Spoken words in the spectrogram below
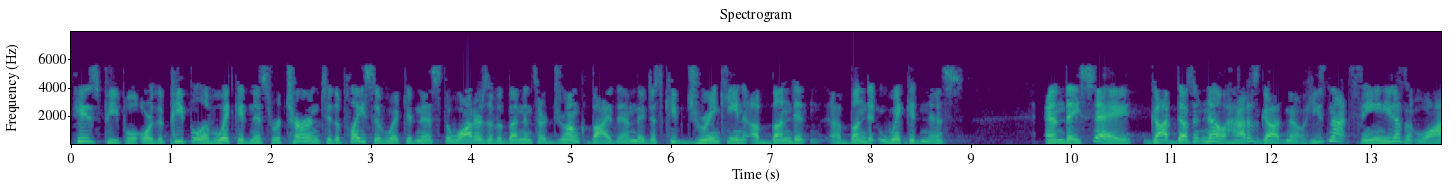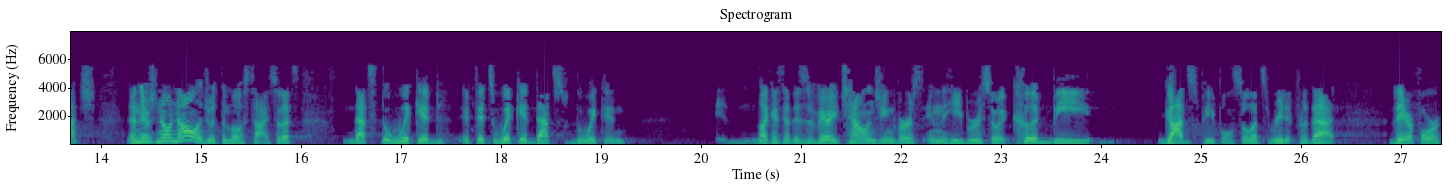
his people, or the people of wickedness, return to the place of wickedness. The waters of abundance are drunk by them. They just keep drinking abundant, abundant wickedness. And they say, God doesn't know. How does God know? He's not seeing, He doesn't watch. And there's no knowledge with the Most High. So that's, that's the wicked. If it's wicked, that's the wicked. Like I said, this is a very challenging verse in the Hebrew, so it could be God's people. So let's read it for that. Therefore,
